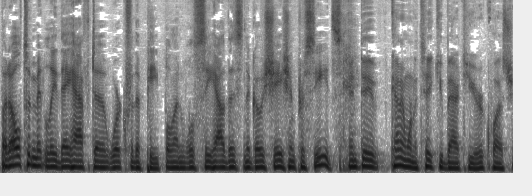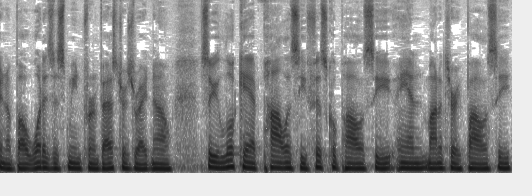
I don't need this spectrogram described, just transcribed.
But ultimately, they have to work for the people, and we'll see how this negotiation proceeds. And Dave, kind of want to take you back to your question about what does this mean for investors right now. So you look at policy, fiscal policy, and monetary policy.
